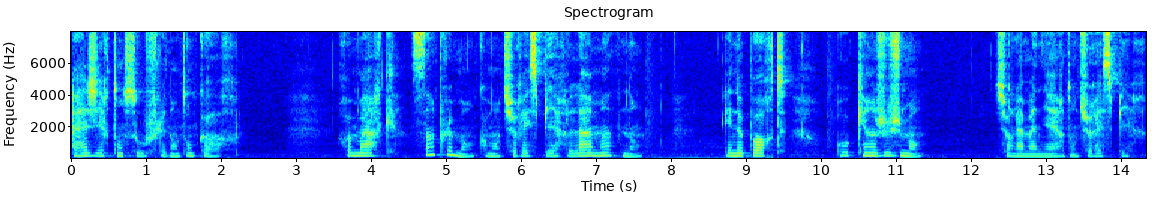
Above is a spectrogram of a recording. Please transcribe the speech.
agir ton souffle dans ton corps. Remarque simplement comment tu respires là maintenant et ne porte aucun jugement sur la manière dont tu respires.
